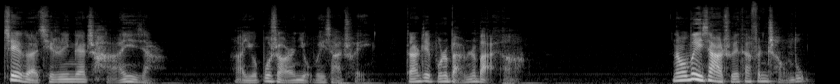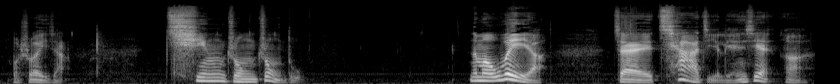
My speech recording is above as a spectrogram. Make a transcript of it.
这个其实应该查一下啊，有不少人有胃下垂，当然这不是百分之百啊。那么胃下垂它分程度，我说一下，轻中重度。那么胃呀，在髂脊连线啊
